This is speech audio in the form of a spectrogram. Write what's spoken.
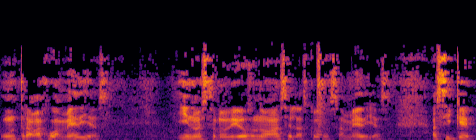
un trabajo a medias. Y nuestro Dios no hace las cosas a medias. Así que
